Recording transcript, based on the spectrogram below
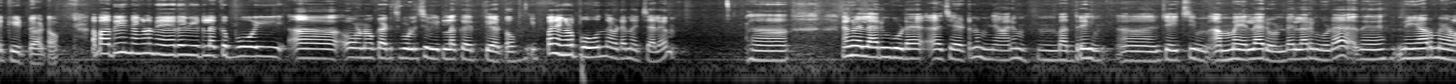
ഒക്കെ ഇട്ടു കേട്ടോ. അപ്പോൾ അത് ഞങ്ങൾ നേരെ വീട്ടിലൊക്കെ പോയി ഓണമൊക്കെ അടിച്ച് പൊളിച്ച് വീട്ടിലൊക്കെ എത്തി കേട്ടോ. ഇപ്പം ഞങ്ങൾ പോകുന്ന എവിടെയെന്ന് വെച്ചാൽ ഞങ്ങളെല്ലാവരും കൂടെ ചേട്ടനും ഞാനും ഭദ്രയും ചേച്ചിയും അമ്മ എല്ലാവരും ഉണ്ട്. എല്ലാവരും കൂടെ നെയ്യാർമേള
